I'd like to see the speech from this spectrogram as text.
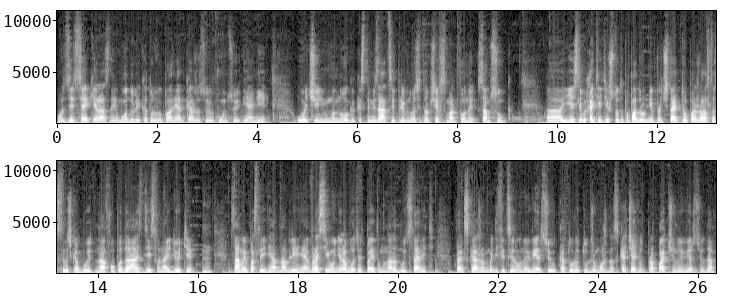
Вот здесь всякие разные модули, которые выполняют каждую свою функцию, и они очень много кастомизации привносят вообще в смартфоны Samsung. А, если вы хотите что-то поподробнее прочитать, то, пожалуйста, ссылочка будет на FOPDA. Здесь вы найдете самые последние обновления. В России он не работает, поэтому надо будет ставить, так скажем, модифицированную версию, которую тут же можно скачать, вот пропатченную версию, да.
